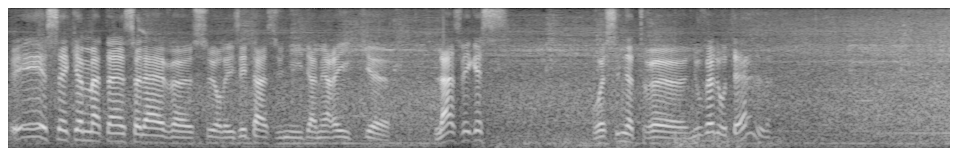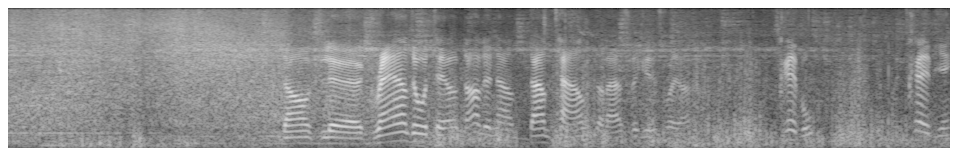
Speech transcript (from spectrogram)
Et cinquième matin se lève sur les États-Unis d'Amérique, Las Vegas. Voici notre euh, nouvel hôtel. Donc le Grand Hotel dans le downtown de Las Vegas, voilà. Très beau, très bien.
